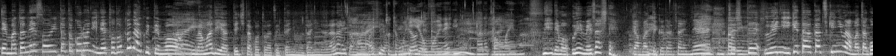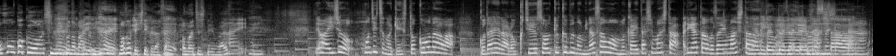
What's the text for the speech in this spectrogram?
でまたねそういったところにね届かなくても、はい、今までやってきたことは絶対に無駄にならないと思いますよね、はい、とてもいい思い出になると思います、ねでも上目指して頑張ってくださいね、そして上に行けた暁にはまたご報告を新日の番組に戻ってきてください、お待ちしています、では以上本日のゲストコーナーは小平六中総局部の皆さんをお迎えいたしました。ありがとうございました。ありがとうございました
